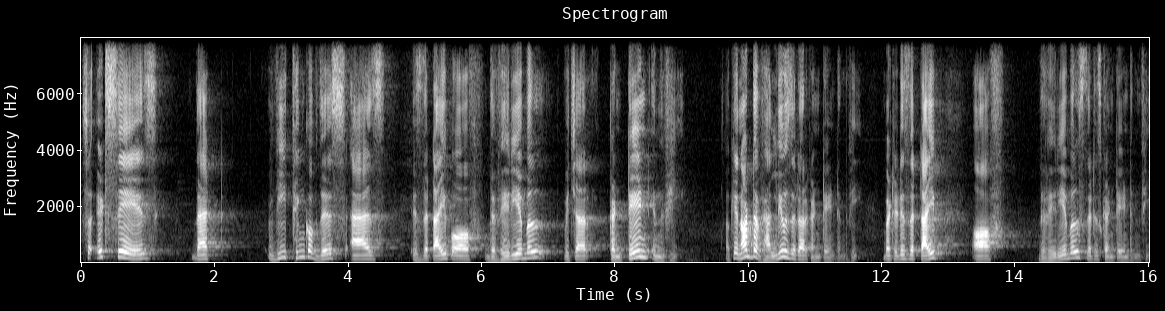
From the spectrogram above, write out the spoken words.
So, it says that we think of this as is the type of the variable which are contained in V, okay, not the values that are contained in V, but it is the type of the variables that is contained in V.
